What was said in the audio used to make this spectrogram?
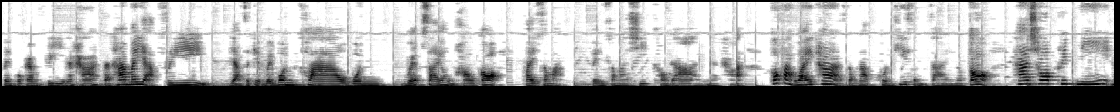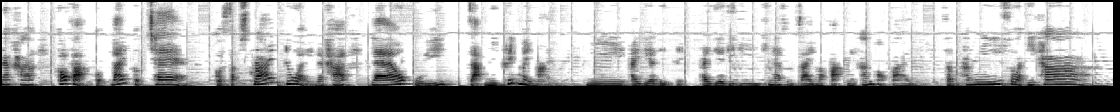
เป็นโปรแกรมฟรีนะคะ แต่ถ้าไม่อยากฟรี อยากจะเก็บไว้บนคลาวด์บนเว็บไซต์ของเขาก็ไปสมัครเป็นสมาชิกเขาได้นะคะ ก็ฝากไว้ค่ะสำหรับคนที่สนใจ แล้วก็ถ้าชอบคลิปนี้นะคะ ก็ฝากกดไลค์ กดแชร์ กด subscribe ด้วยนะคะ แล้วปุ๋ยจะมีคลิปใหม่ๆ มีไอเดียเด็ดๆ ไอเดียดีๆ ที่น่าสนใจมาฝากในครั้งต่อไปสำหรับครั้งนี้ สวัสดีค่ะ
